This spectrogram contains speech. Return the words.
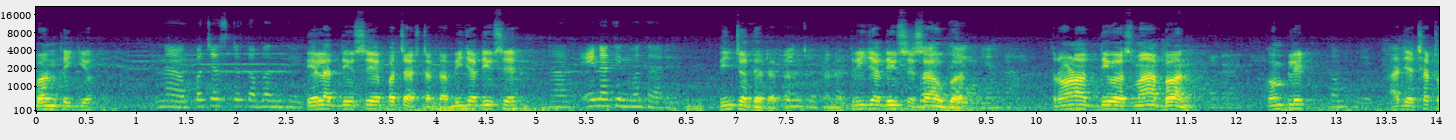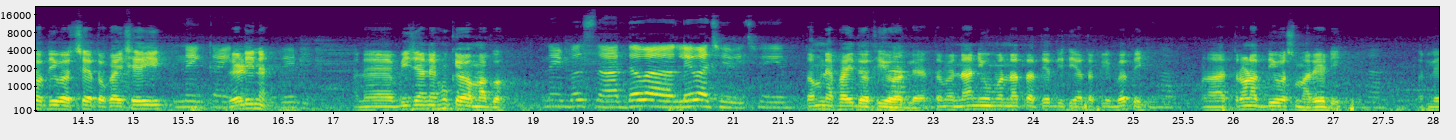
બંધ થઈ ગયો? પચાસ ટકા બંધ થઈ પહેલા જ દિવસે પચાસ ટકા બીજા દિવસે. એનાથી વધારે. પંચોતેર ટકા. અને ત્રીજા દિવસે સાવ બંધ. ત્રણ જ દિવસમાં બંધ. કમ્પ્લીટ કમ્પ્લીટ આજે છઠ્ઠો દિવસ છે તો કાંઈ છે એ રેડી ને? અને બીજાને શું કહેવા માગો? નહીં બસ આ દવા લેવા જેવી છે એમ. તમને ફાયદો થયો એટલે. તમે નાની ઉંમરના હતા તેથી આ તકલીફ હતી. પણ આ ત્રણ જ દિવસમાં રેડી એટલે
